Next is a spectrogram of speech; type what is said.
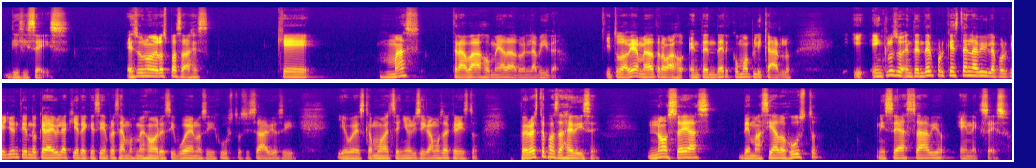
16. Es uno de los pasajes que más trabajo me ha dado en la vida. Y todavía me da trabajo entender cómo aplicarlo. E incluso entender por qué está en la Biblia, porque yo entiendo que la Biblia quiere que siempre seamos mejores y buenos y justos y sabios y, y obedezcamos al Señor y sigamos a Cristo. Pero este pasaje dice, no seas demasiado justo, ni seas sabio en exceso.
